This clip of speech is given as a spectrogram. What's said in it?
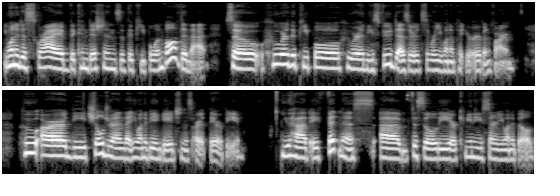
you want to describe the conditions of the people involved in that. So, who are the people who are in these food deserts where you want to put your urban farm? who are the children that you want to be engaged in this art therapy? You have a fitness um, facility or community center you want to build.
